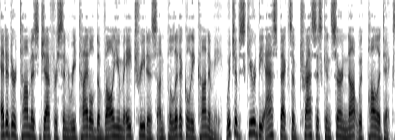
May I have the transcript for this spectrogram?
editor Thomas Jefferson retitled the volume A Treatise on Political Economy, which obscured the aspects of Tracy's concern not with politics,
